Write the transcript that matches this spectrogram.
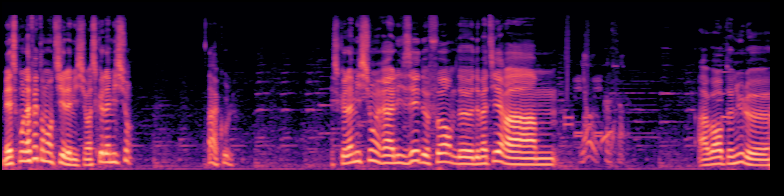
Mais est-ce qu'on l'a fait en entier la mission? Est-ce que la mission... Ah cool. Est-ce que la mission est réalisée de forme de, de matière à... hum, à avoir obtenu le...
